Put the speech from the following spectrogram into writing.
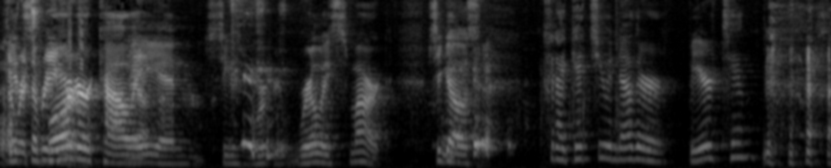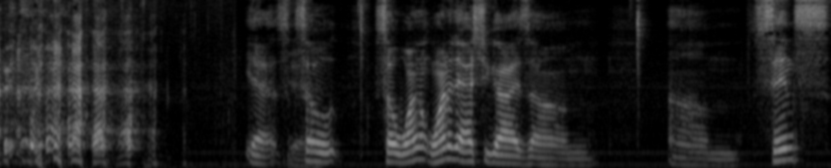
it's a border collie, Yeah. and she's re- really smart. She goes, "Could I get you another beer, Tim? Yeah. So, so one, wanted to ask you guys, um, um, since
